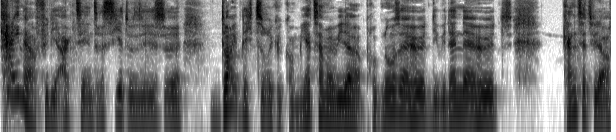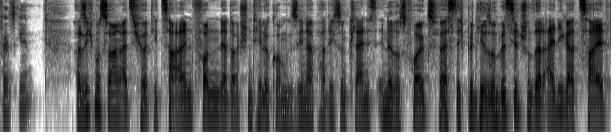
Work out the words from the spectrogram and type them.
keiner für die Aktie interessiert und sie ist äh, deutlich zurückgekommen. Jetzt haben wir wieder Prognose erhöht, Dividende erhöht. Kann es jetzt wieder aufwärts gehen? Also ich muss sagen, als ich heute die Zahlen von der Deutschen Telekom gesehen habe, hatte ich so ein kleines inneres Volksfest. Ich bin hier so ein bisschen schon seit einiger Zeit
